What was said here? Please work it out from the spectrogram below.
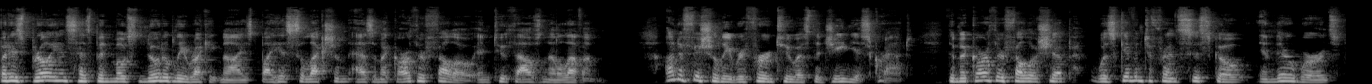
but his brilliance has been most notably recognized by his selection as a MacArthur Fellow in 2011. Unofficially referred to as the Genius Grant, the MacArthur Fellowship was given to Francisco, in their words,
